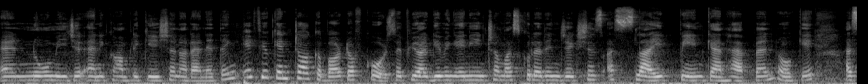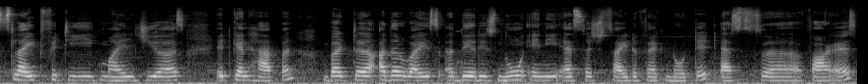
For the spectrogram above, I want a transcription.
and no major any complication or anything. If you can talk about, of course, if you are giving any intramuscular injections, a slight pain can happen, okay, a slight fatigue, myalgias, it can happen, but otherwise there is no any as such side effect noted as far as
